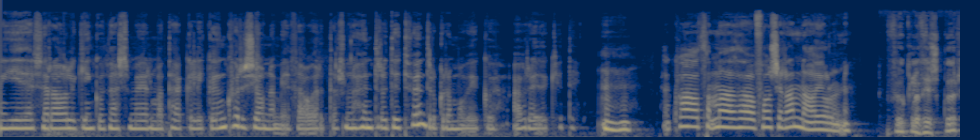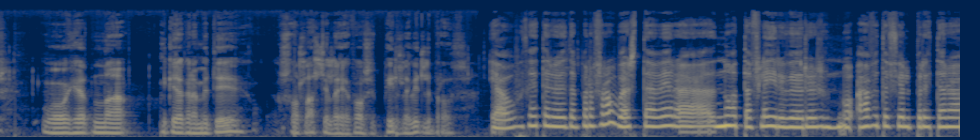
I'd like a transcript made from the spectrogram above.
í þessi ráðleggingum þar sem við erum að taka líka umhverju sjónamið þá er þetta svona 100-200 gram á viku af rauðukjöti. Mm -hmm. En hvað þá maður þá að fá sér annað á jólunum? Fuglafiskur og hérna mikið að græmiti og svo alltaf lagi að fá sér píllega villibráð. Já, þetta er þetta bara frábært að vera að nota fleiri vörur, hafa þetta fjölbreytara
